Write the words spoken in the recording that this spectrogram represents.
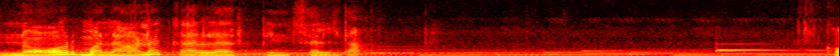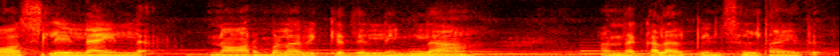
நார்மலான கலர் பென்சில் தான். காஸ்ட்லியெல்லாம் இல்லை. நார்மலாக விற்கிறது இல்லைங்களா? அந்த கலர் பென்சில் தான் இது.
